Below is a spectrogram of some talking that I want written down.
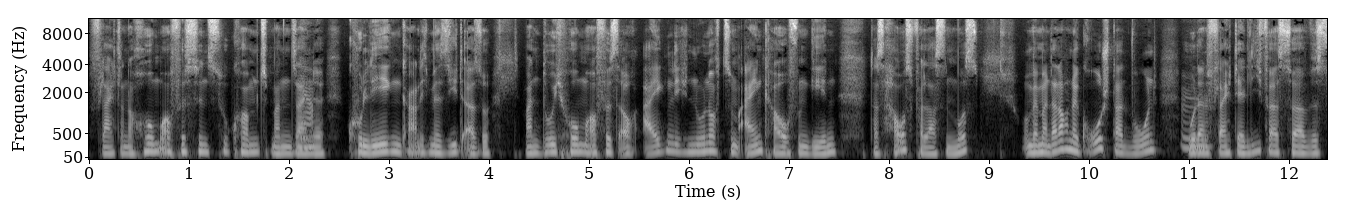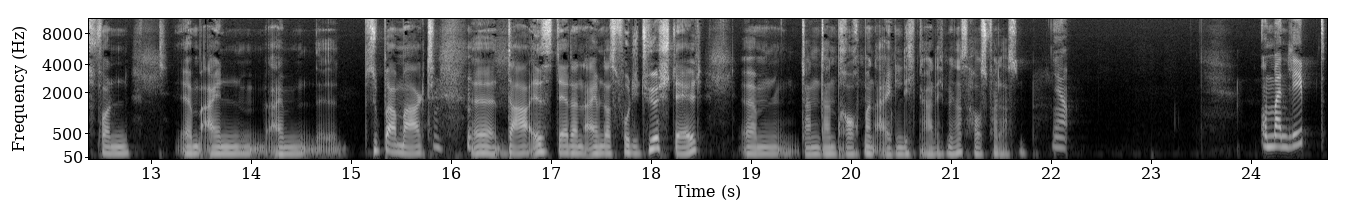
vielleicht dann noch Homeoffice hinzukommt, man seine ja. Kollegen gar nicht mehr sieht, also man durch Homeoffice auch eigentlich nur noch zum Einkaufen gehen, das Haus verlassen muss. Und wenn man dann noch in einer Großstadt wohnt, mhm. wo dann vielleicht der Lieferservice von ähm, einem, einem äh, Supermarkt äh, da ist, der dann einem das vor die Tür stellt, ähm, dann, dann braucht man eigentlich gar nicht mehr das Haus verlassen. Ja. Und man lebt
